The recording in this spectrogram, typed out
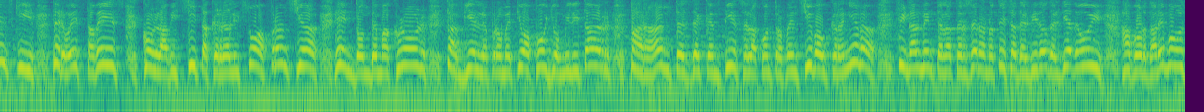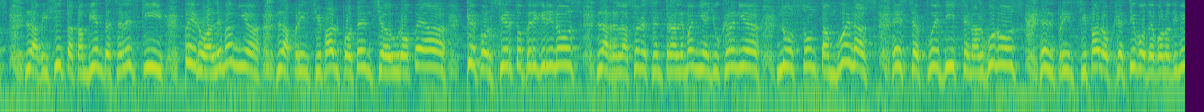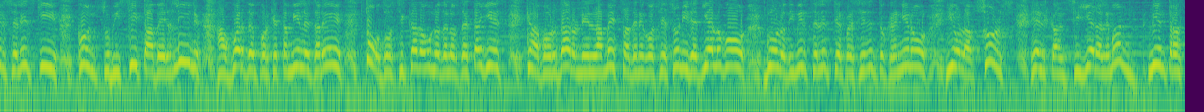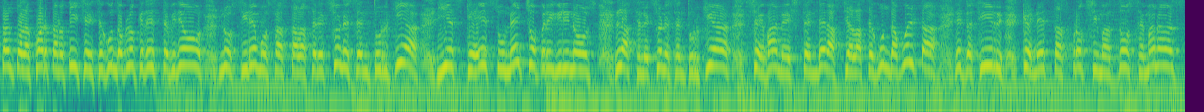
pero esta vez con la visita que realizó a Francia, en donde Macron también le prometió apoyo militar para antes de que empiece la contraofensiva ucraniana. Finalmente, la tercera noticia del video del día de hoy, abordaremos la visita también de Zelensky, pero Alemania, la principal potencia europea, que por cierto, peregrinos, las relaciones entre Alemania y Ucrania no son tan buenas. Ese fue, dicen algunos, el principal objetivo de Volodymyr Zelensky con su visita a Berlín. Aguarden porque también les daré todos y cada uno de los detalles que abordaron en la mesa de negociación y de diálogo Volodymyr Zelensky, el presidente ucraniano, y Olaf Scholz, el canciller alemán. Mientras tanto, la cuarta noticia y segundo bloque de este video, nos iremos hasta las elecciones en Turquía. Y es que es un hecho, peregrinos. Las elecciones en Turquía se van a extender hacia la segunda vuelta. Es decir, que en estas próximas dos semanas,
